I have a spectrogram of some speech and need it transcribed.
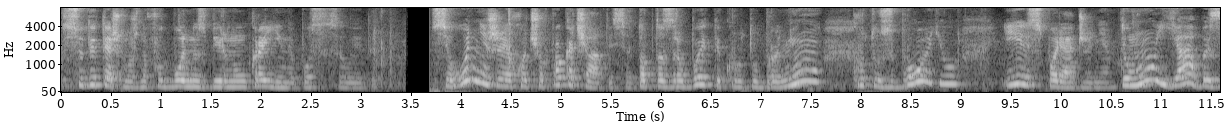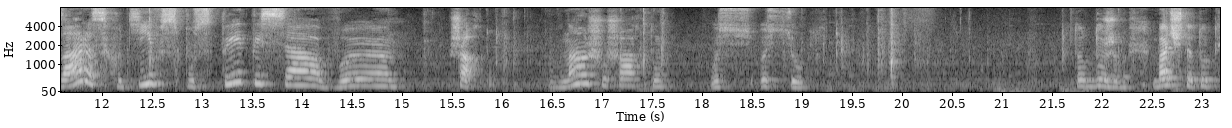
Сюди теж можна футбольну збірну України поселити. Сьогодні же я хочу прокачатися, тобто зробити круту броню, круту зброю і спорядження. Тому я би зараз хотів спуститися в шахту. В нашу шахту. Ось, ось цю. Тут дуже. Бачите, тут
